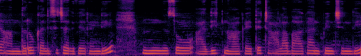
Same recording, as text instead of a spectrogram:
అందరూ కలిసి చదివారండి. సో, అది నాకైతే చాలా బాగా అనిపించింది.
